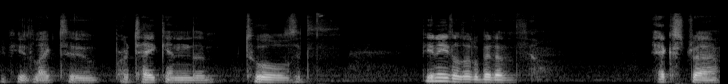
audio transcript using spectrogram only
if you'd like to partake in the tools. If, if you need a little bit of extra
